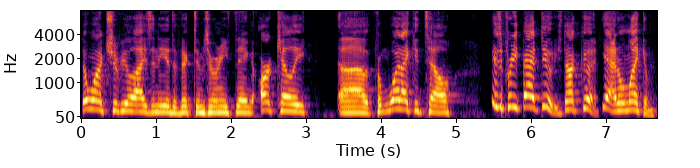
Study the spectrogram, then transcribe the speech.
don't want to trivialize any of the victims or anything. R. Kelly, uh, from what I can tell, is a pretty bad dude. He's not good. Yeah, I don't like him.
